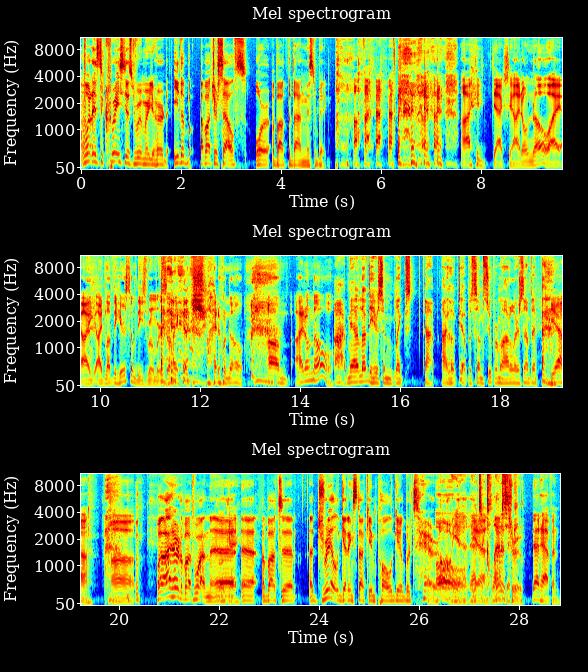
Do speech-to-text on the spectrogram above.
What is the craziest rumor you heard, either about yourselves or about the band Mr. Big? I actually I don't know. I, I I'd love to hear some of these rumors. So I I don't know. Um, I don't know. Ah, man, I'd love to hear some like uh, I hooked up with some supermodel or something. Yeah. Uh, Well, I heard about one. Uh, Okay. uh, about uh, a drill getting stuck in Paul Gilbert's hair. Oh, yeah, that's yeah. a classic. That is true. that happened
